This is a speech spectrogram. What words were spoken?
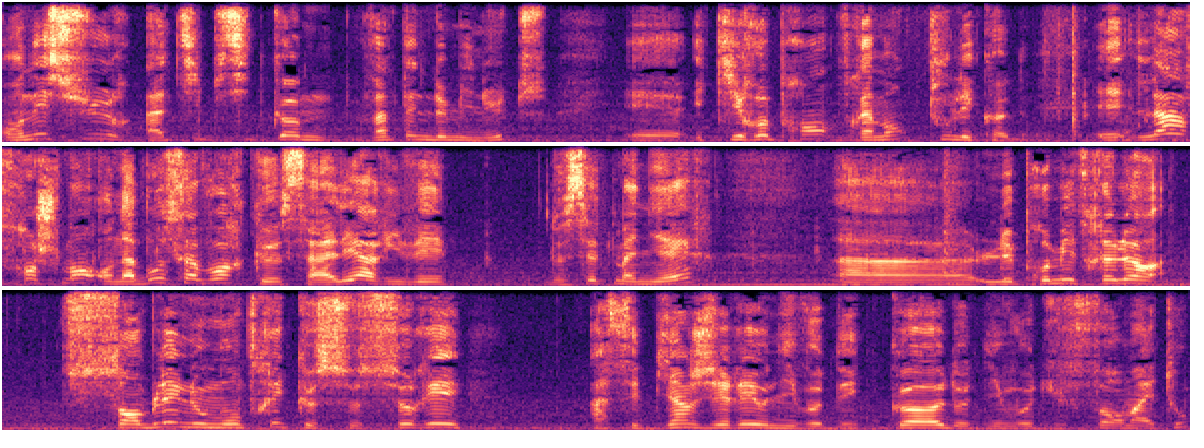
on est sur un type sitcom vingtaine de minutes et, qui reprend vraiment tous les codes. Et là, franchement, on a beau savoir que ça allait arriver de cette manière, euh, les premiers trailers semblaient nous montrer que ce serait assez bien géré au niveau des codes, au niveau du format et tout.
